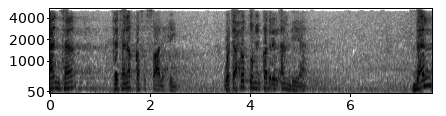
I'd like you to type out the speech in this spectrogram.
أنت تتنقص الصالحين وتحط من قدر الأنبياء بل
